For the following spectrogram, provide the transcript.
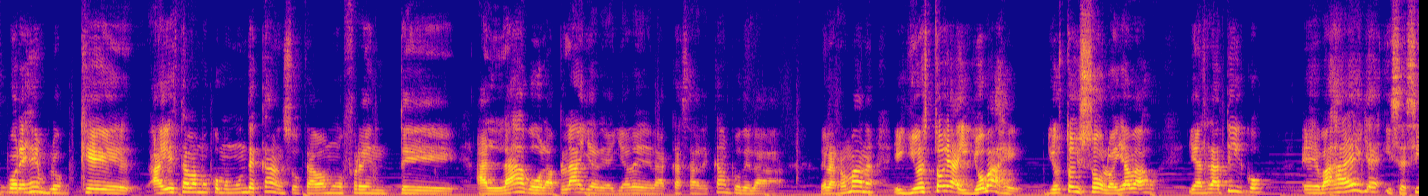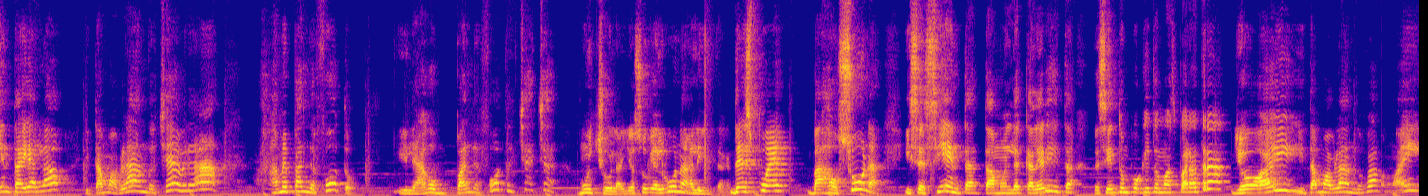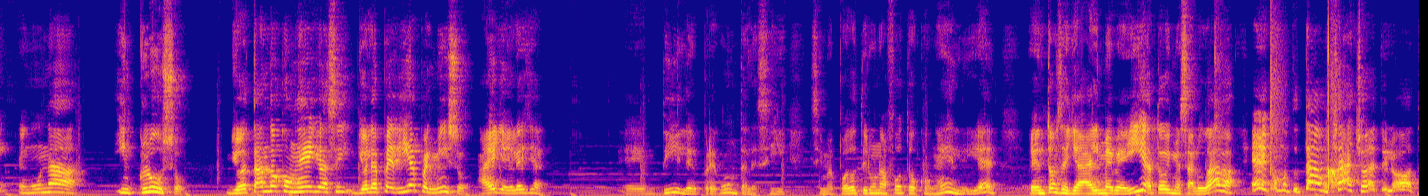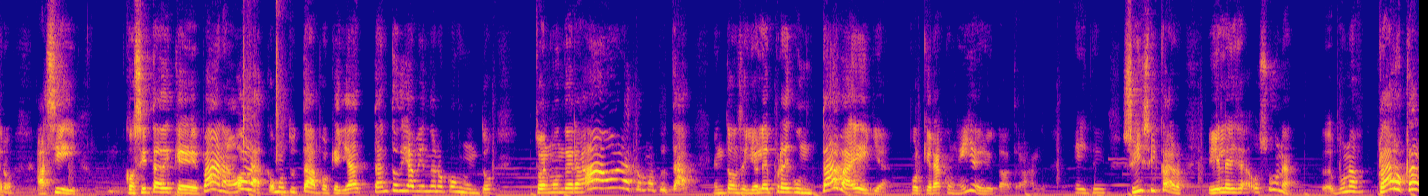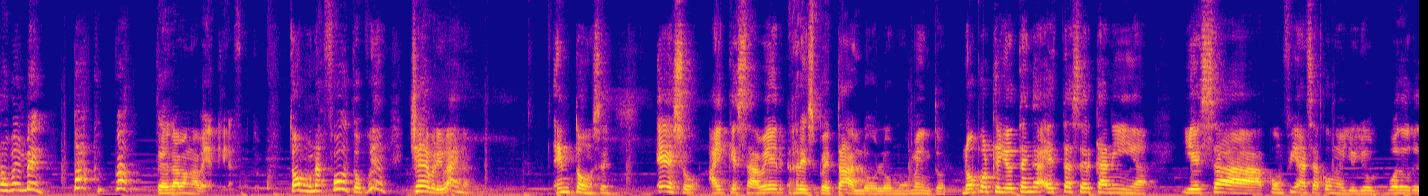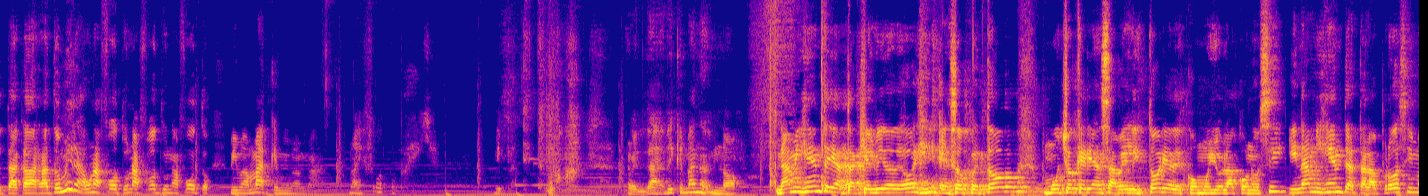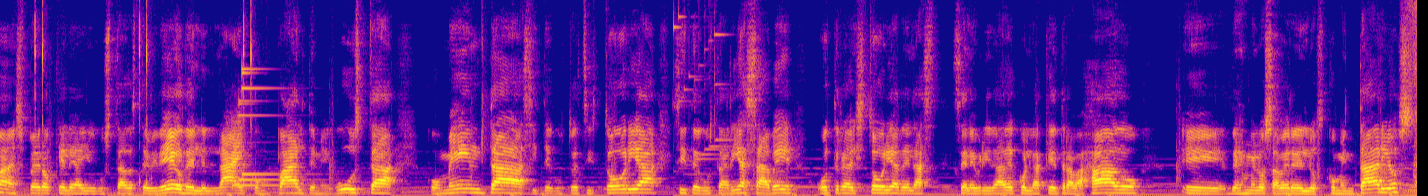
por ejemplo, que ahí estábamos como en un descanso, estábamos frente al lago, la playa de allá de la casa de campo de la, de la romana. Y yo estoy ahí, yo bajé, yo estoy solo ahí abajo. Y al ratico eh, baja ella y se sienta ahí al lado y estamos hablando, chévere, ah, hazme un par de fotos. Y le hago un par de fotos, chacha. Muy chula. Yo subí algunas al Instagram. Después baja Osuna y se sienta, estamos en la escalerita, se sienta un poquito más para atrás. Yo ahí y estamos hablando, vamos ahí, en una. Incluso yo estando con ellos así, yo le pedía permiso a ella. Yo le decía, eh, dile, pregúntale si, si me puedo tirar una foto con él y él. Entonces ya él me veía todo y me saludaba. Eh, ¿cómo tú estás, muchacho? Esto y lo otro. Así, cosita de que, pana, hola, ¿cómo tú estás? Porque ya tantos días viéndonos conjuntos, todo el mundo era, ah, hola, ¿cómo tú estás? Entonces yo le preguntaba a ella, porque era con ella que yo estaba trabajando. "Hey, sí, sí, claro. Y le decía, Osuna, una, claro, claro, ven, ven. Pac, pac. Ustedes la van a ver aquí la foto. Toma una foto, bien, chévere, y vaina. Entonces, eso hay que saber respetarlo, los momentos. No porque yo tenga esta cercanía y esa confianza con ellos, yo puedo estar cada rato, mira, una foto, una foto, una foto. Mi mamá, que mi mamá, no hay foto para ella. Ni para ti. La verdad, ¿de qué manda? No. Nada, mi gente, y hasta aquí el video de hoy. Eso fue todo. Muchos querían saber la historia de cómo yo la conocí. Y nada, mi gente, hasta la próxima. Espero que les haya gustado este video. Denle like, comparte, me gusta. Comenta si te gustó esta historia, si te gustaría saber otra historia de las celebridades con las que he trabajado, eh, déjenmelo saber en los comentarios.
